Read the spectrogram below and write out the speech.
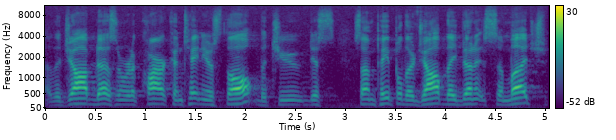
uh, the job doesn't require continuous thought, but you just, some people, their job, they've done it so much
